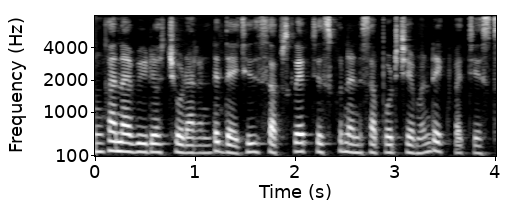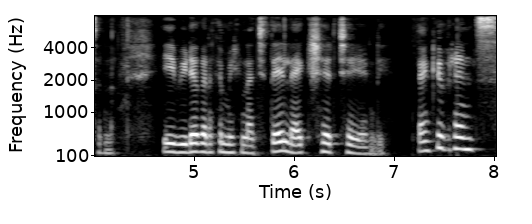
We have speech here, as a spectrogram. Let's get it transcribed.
ఇంకా నా వీడియోస్ చూడాలంటే దయచేసి సబ్స్క్రైబ్ చేసుకుని నన్ను సపోర్ట్ చేయమని రిక్వెస్ట్ చేస్తున్నా. ఈ వీడియో కనుక మీకు నచ్చితే లైక్ షేర్ చేయండి. Thank you friends.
